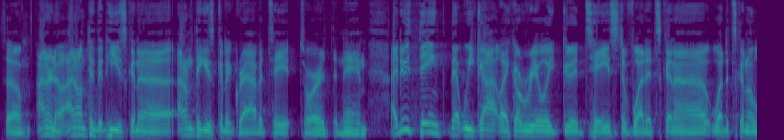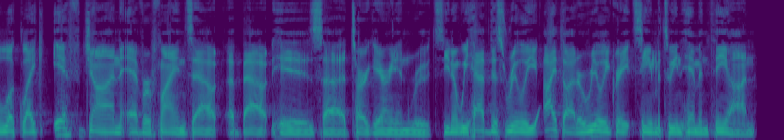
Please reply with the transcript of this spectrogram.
So I don't know. I don't think that he's gonna. I don't think he's gonna gravitate toward the name. I do think that we got like a really good taste of what it's gonna what it's gonna look like if Jon ever finds out about his uh, Targaryen roots. You know, we had this really, I thought, a really great scene between him and Theon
